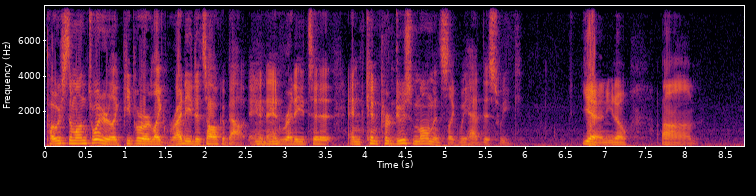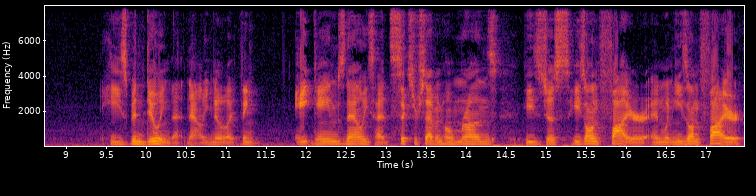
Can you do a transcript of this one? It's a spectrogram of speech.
post them on twitter like people are like ready to talk about and and ready to and can produce moments like we had this week Yeah, and you know, um, he's been doing that now. You know, I think eight games now. He's had six or seven home runs. He's just he's on fire, and when he's on fire,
